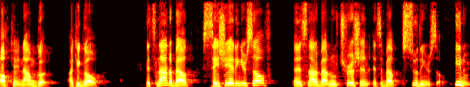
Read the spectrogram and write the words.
okay, now I'm good. I could go. It's not about satiating yourself and it's not about nutrition, it's about soothing yourself. Inui.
